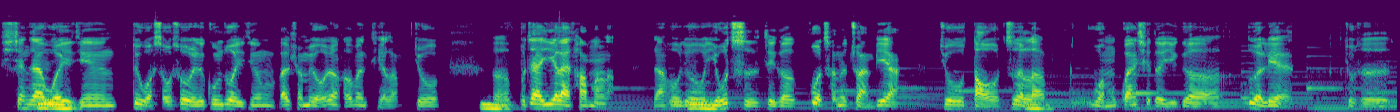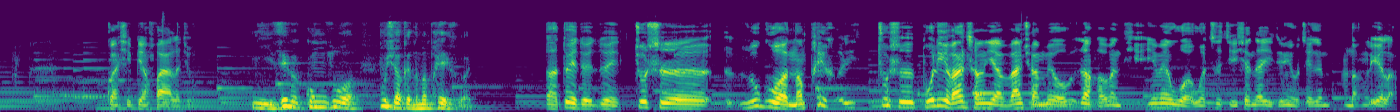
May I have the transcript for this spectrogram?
现在我已经对我手手里的工作已经完全没有任何问题了，就呃不再依赖他们了。然后就由此这个过程的转变，就导致了我们关系的一个恶劣，就是关系变坏了就。你这个工作不需要跟他们配合。呃，对对对，就是如果能配合，就是独立完成也完全没有任何问题，因为我我自己现在已经有这个能力了。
